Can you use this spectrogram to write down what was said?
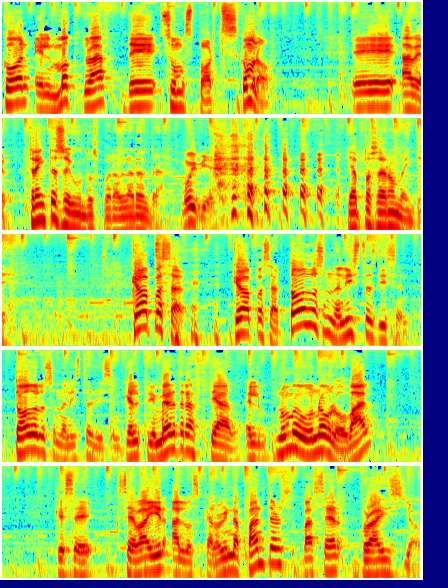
con el mock draft de Zoom Sports. ¿Cómo no? Eh, a ver, 30 segundos para hablar del draft. muy bien. Ya pasaron 20. ¿Qué va a pasar? ¿Qué va a pasar? Todos los analistas dicen, todos los analistas dicen que el primer drafteado, el número uno global, que se, se va a ir a los Carolina Panthers, va a ser Bryce Young.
